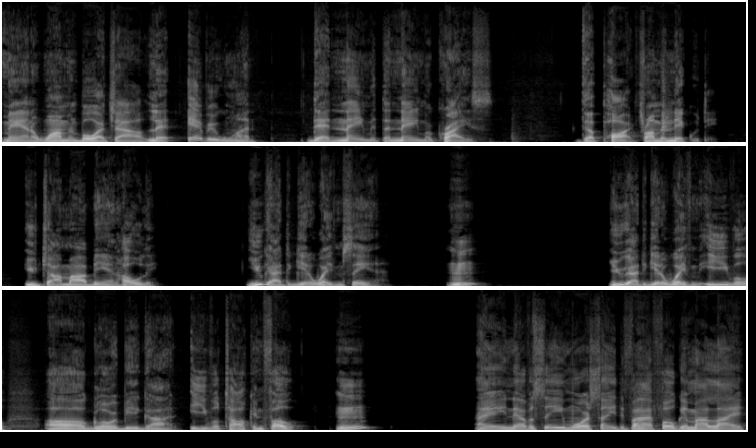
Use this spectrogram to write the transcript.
man, a woman, boy, a child, let everyone that nameth the name of Christ depart from iniquity. You talking about being holy. You got to get away from sin. Hmm? You got to get away from evil. Oh, glory be to God. Evil talking folk. Hmm? I ain't never seen more sanctified folk in my life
